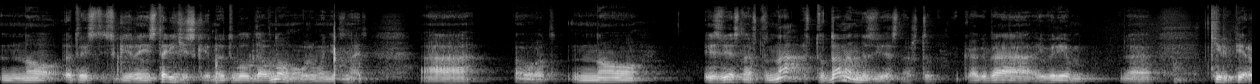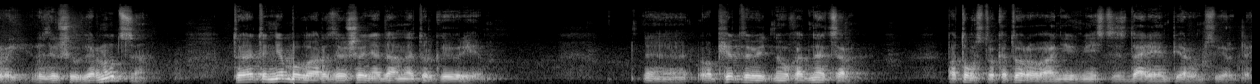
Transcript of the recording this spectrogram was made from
Но это историческое, но это было давно, мы можем не знать. А, вот. Но известно, что, на, что да, нам известно, что когда евреям э, Кир I разрешил вернуться, то это не было разрешение данное только евреям. Э, вообще-то ведь на выходный царь, потомство которого они вместе с Дарием Первым свергли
